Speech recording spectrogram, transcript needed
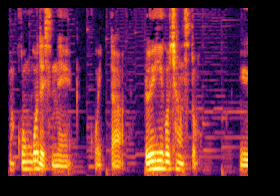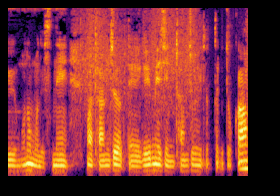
まあ、今後ですね、こういった類義語チャンスというものもですね、まあ、誕生日、有名人の誕生日だったりとか、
